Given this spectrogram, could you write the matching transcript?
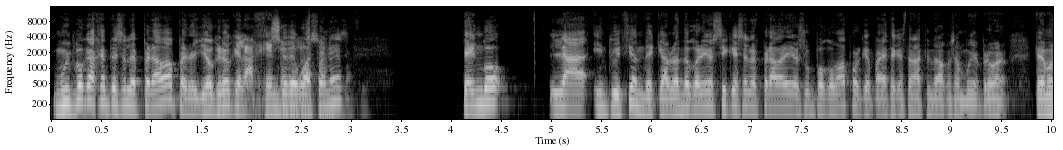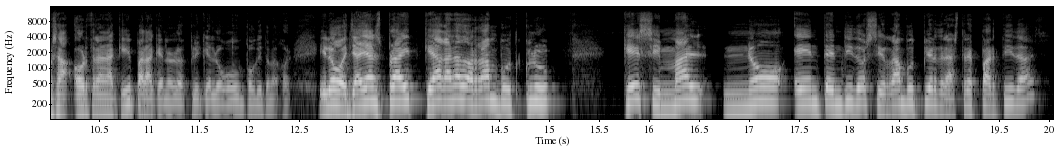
muy poca gente se lo esperaba, pero yo creo que la gente de Guasones. Tengo la intuición de que hablando con ellos sí que se lo esperaban ellos un poco más porque parece que están haciendo las cosas muy bien. Pero bueno, tenemos a Ortran aquí para que nos lo explique luego un poquito mejor. Y luego Giant Sprite, que ha ganado a Rambut Club, que si mal no he entendido, si Rambut pierde las tres partidas,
